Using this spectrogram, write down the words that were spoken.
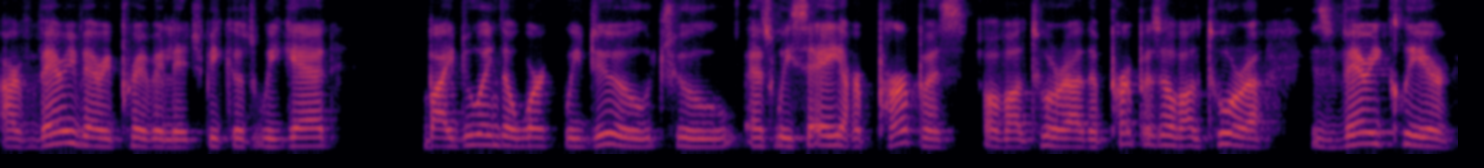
are very, very privileged because we get by doing the work we do to, as we say, our purpose of Altura, the purpose of Altura is very clear.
